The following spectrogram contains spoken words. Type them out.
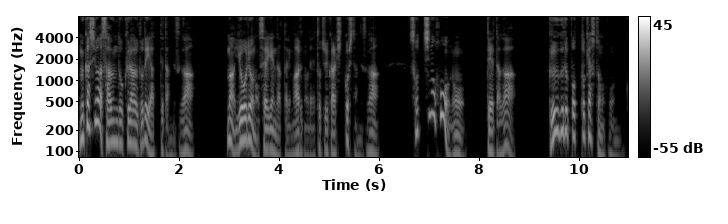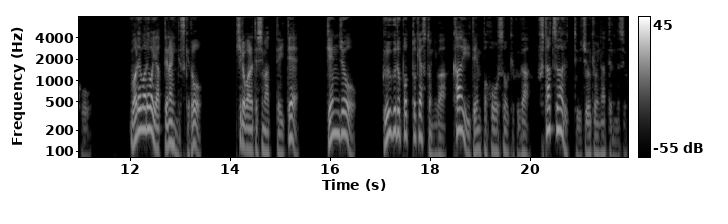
昔はサウンドクラウドでやってたんですが、まあ容量の制限だったりもあるので途中から引っ越したんですが、そっちの方のデータが Google ポッドキャストの方にこう、我々はやってないんですけど、拾われてしまっていて、現状 Google Podcast には怪異電波放送局が2つあるっていう状況になってるんですよ。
